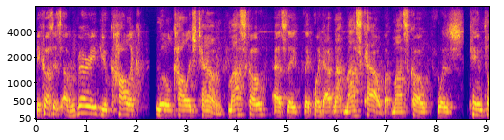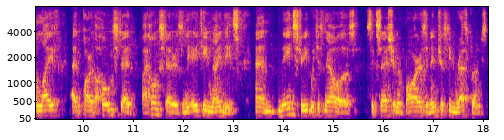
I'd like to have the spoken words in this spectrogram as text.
because it's a very bucolic little college town. Moscow, as they, they point out, not Moscow, but Moscow was came to life as part of the homestead by homesteaders in the 1890s. And Main Street, which is now a succession of bars and interesting restaurants,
